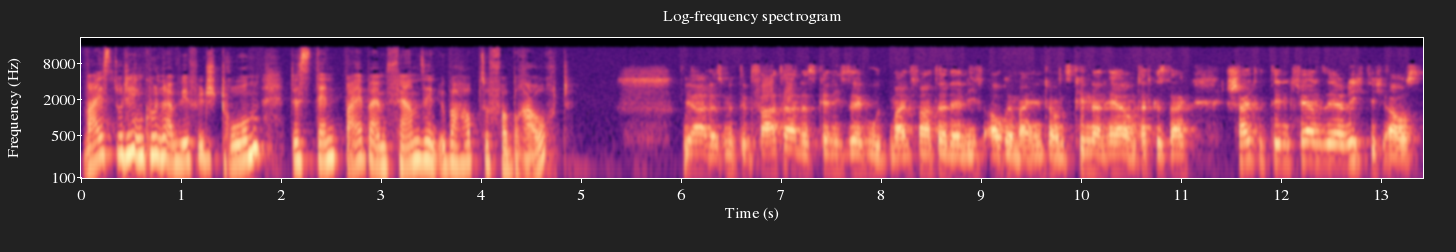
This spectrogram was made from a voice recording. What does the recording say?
Weißt du denn, Gunnar, wie viel Strom das Standby beim Fernsehen überhaupt so verbraucht? Ja, das mit dem Vater, das kenne ich sehr gut. Mein Vater, der lief auch immer hinter uns Kindern her und hat gesagt, schaltet den Fernseher richtig aus.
